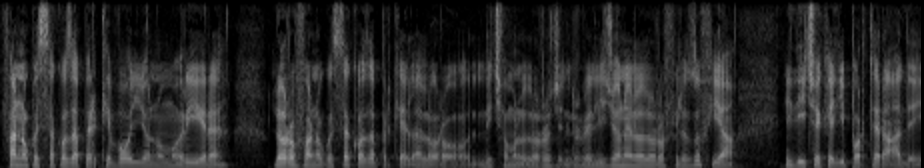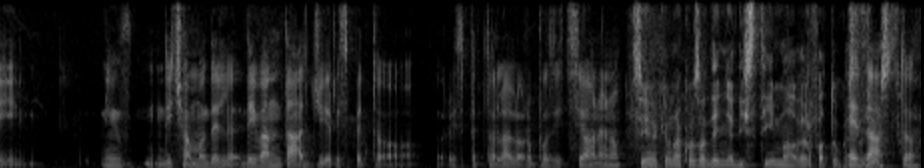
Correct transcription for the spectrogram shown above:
fanno questa cosa perché vogliono morire. Loro fanno questa cosa perché la loro, diciamo, la loro religione, la loro filosofia gli dice che gli porterà dei, in, diciamo, del, dei vantaggi rispetto, rispetto, alla loro posizione, no? Sì, è anche una cosa degna di stima aver fatto questo esatto. gesto.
